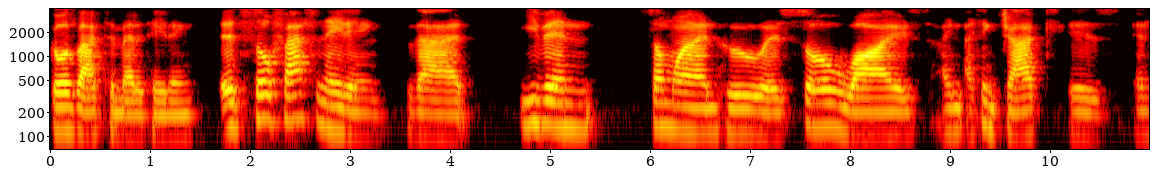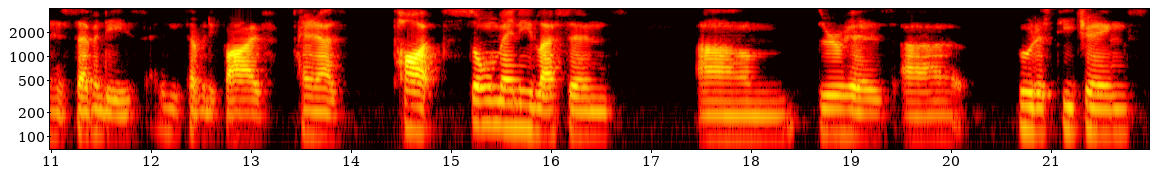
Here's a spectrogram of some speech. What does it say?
goes back to meditating. It's so fascinating that even someone who is so wise, I, I think Jack is in his 70s, I think he's 75, and has taught so many lessons um, through his uh, Buddhist teachings,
